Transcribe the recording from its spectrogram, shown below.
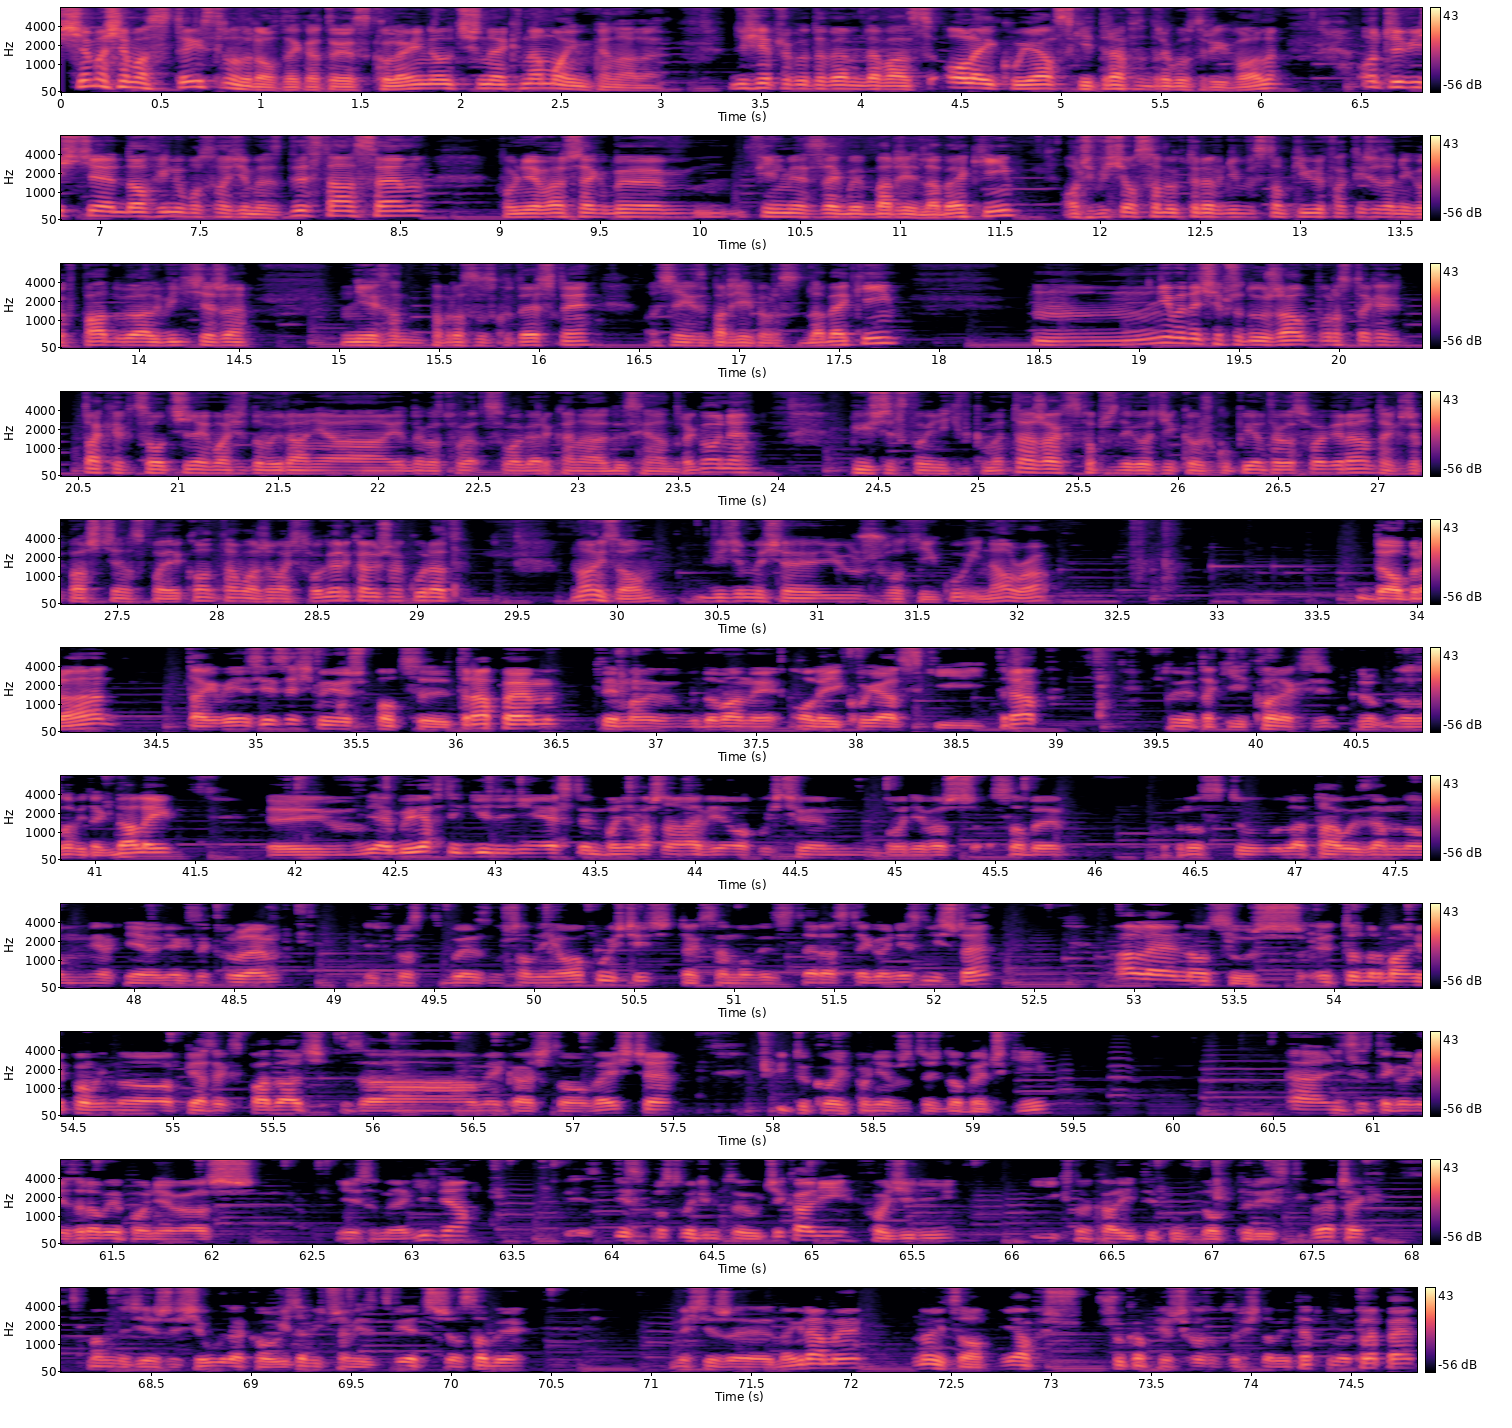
Siema, siema, z tej strony Rotek, a to jest kolejny odcinek na moim kanale. Dzisiaj przygotowałem dla was olej kujawski Trap to Dragon's Rival. Oczywiście do filmu podchodzimy z dystansem, ponieważ jakby film jest jakby bardziej dla beki. Oczywiście osoby, które w nim wystąpiły faktycznie do niego wpadły, ale widzicie, że nie jest on po prostu skuteczny. Odcinek jest bardziej po prostu dla beki. Mm, nie będę się przedłużał, po prostu tak jak, tak jak co odcinek macie do wygrania jednego swa- swagerka na edycję na Dragonie. Piszcie swoje niki w komentarzach, z poprzedniego odcinka już kupiłem tego swagera, także patrzcie na swoje konta, może macie swagerka już akurat. No i co? Widzimy się już w odcinku i naura. Dobra, tak więc jesteśmy już pod y, trapem. Tutaj mamy wybudowany olej kujawski trap. Tutaj taki korek brązowy i tak dalej. Yy, jakby ja w tej gildii nie jestem, ponieważ na live opuściłem, ponieważ osoby po prostu latały za mną, jak nie wiem, jak za królem. Więc po prostu byłem zmuszony ją opuścić, tak samo więc teraz tego nie zniszczę. Ale no cóż, to normalnie powinno piasek spadać, zamykać to wejście i tu kogoś powinien wrzucać do beczki. Ale nic z tego nie zrobię, ponieważ nie jest to moja gildia. Więc, więc po prostu będziemy tutaj uciekali, wchodzili i knokali typów do 40 beczek. Mam nadzieję, że się uda kogoś zabić, przynajmniej z 2-3 osoby. Myślę, że nagramy. No i co? Ja sz- szukam pierwszych osób, które się do mnie tepną, klepę.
